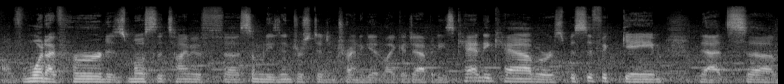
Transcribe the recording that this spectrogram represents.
Uh, from what I've heard, is most of the time if uh, somebody's interested in trying to get like a Japanese candy cab or a specific game that's um,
